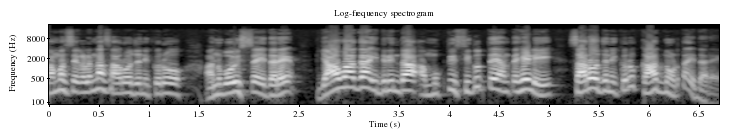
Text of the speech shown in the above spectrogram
ಸಮಸ್ಯೆಗಳನ್ನು ಸಾರ್ವಜನಿಕರು ಅನುಭವಿಸ್ತಾ ಇದ್ದಾರೆ. ಯಾವಾಗ ಇದರಿಂದ ಮುಕ್ತಿ ಸಿಗುತ್ತೆ ಅಂತ ಹೇಳಿ ಸಾರ್ವಜನಿಕರು ಕಾದ್ ನೋಡ್ತಾ ಇದ್ದಾರೆ.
